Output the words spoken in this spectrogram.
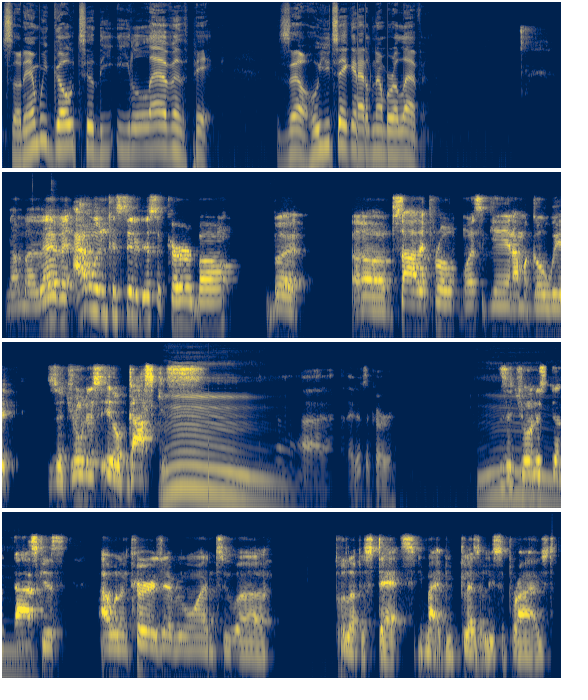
so then we go to the 11th pick. Zell, who you taking at number 11? Number eleven. I wouldn't consider this a curveball, but um, solid pro. Once again, I'm gonna go with Zydrunas Ilgauskas. Mm. Ah, that is a curve. Zydrunas Mm. Ilgauskas. I will encourage everyone to uh, pull up his stats. You might be pleasantly surprised.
